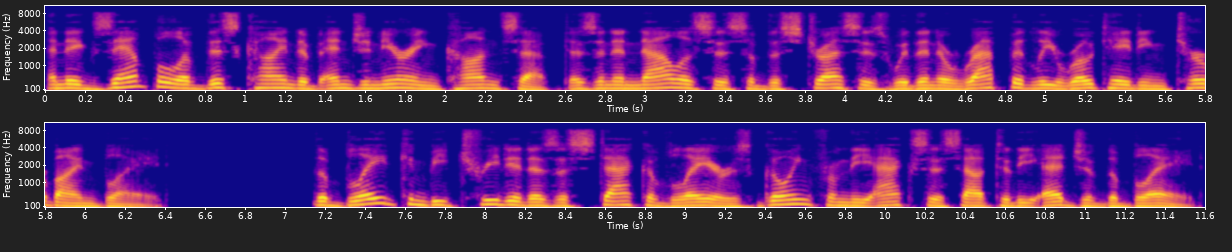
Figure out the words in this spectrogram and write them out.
An example of this kind of engineering concept is an analysis of the stresses within a rapidly rotating turbine blade. The blade can be treated as a stack of layers going from the axis out to the edge of the blade.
